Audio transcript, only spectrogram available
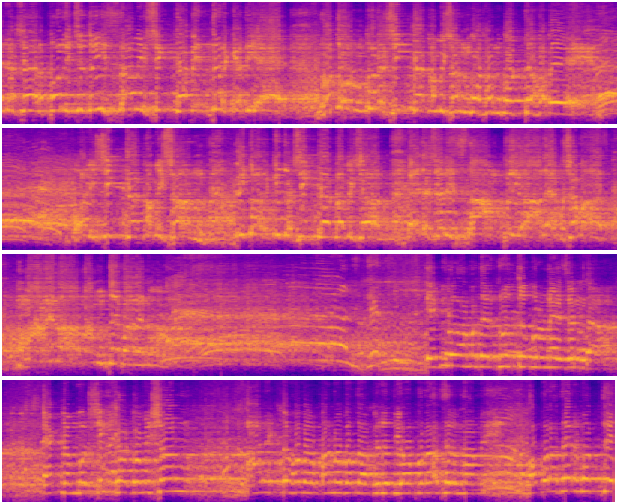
এদেশের পরিচিত ইসলামী শিক্ষাবিদদেরকে দিয়ে নতুন করে শিক্ষা কমিশন গঠন করতে হবে। ওই শিক্ষা কমিশন, বিতর্কিত শিক্ষা কমিশন গুরুত্বপূর্ণ এজেন্ডা। এক নম্বর শিক্ষা কমিশন আর একটা হলো মানবতা বিরোধী অপরাধের নামে। অপরাধের মধ্যে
